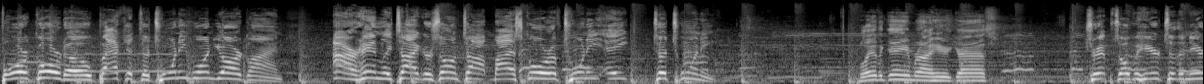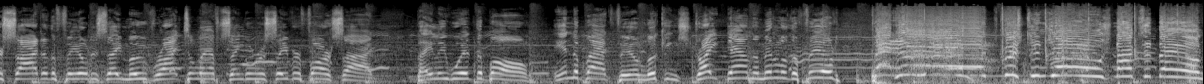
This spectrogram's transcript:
for Gordo back at the 21 yard line. Our Handley Tigers on top by a score of 28 to 20. Play the game right here, guys. Trips over here to the near side of the field as they move right to left, single receiver far side. Bailey with the ball in the backfield, looking straight down the middle of the field. Batted Yeah! away! Christian Jones knocks it down.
